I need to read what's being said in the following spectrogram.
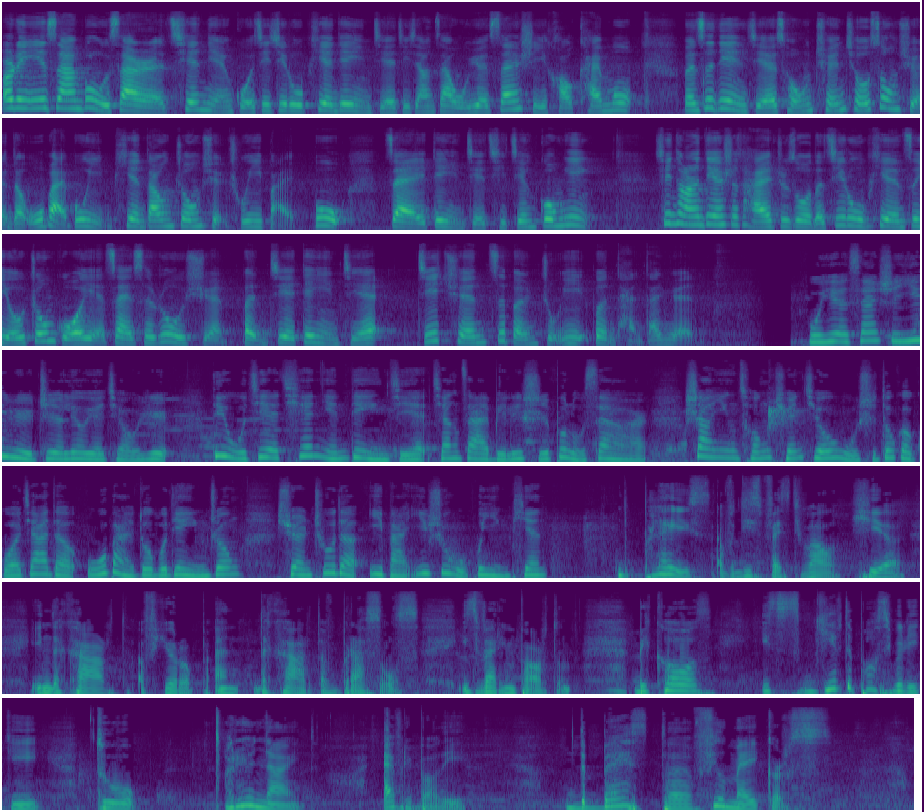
二零一三布鲁塞尔千年国际纪录片电影节即将在五月三十一号开幕。本次电影节从全球送选的五百部影片当中选出一百部，在电影节期间公映。新唐人电视台制作的纪录片《自由中国》也再次入选本届电影节集权资本主义论坛单元。五月三十一日至六月九日，第五届千年电影节将在比利时布鲁塞尔上映，从全球五十多个国家的五百多部电影中选出的一百一十五部影片。The place of this festival here in the heart of Europe and the heart of Brussels is very important because it gives the possibility to reunite everybody, the best filmmakers.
